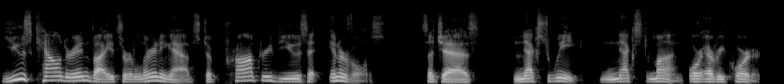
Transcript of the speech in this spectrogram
Use calendar invites or learning apps to prompt reviews at intervals, such as next week, next month, or every quarter.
